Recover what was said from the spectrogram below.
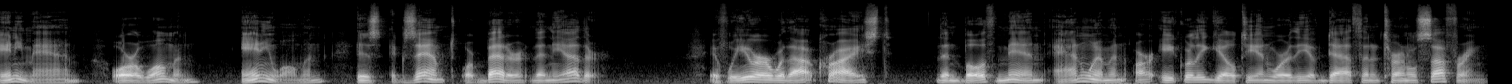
any man, or a woman, any woman, is exempt or better than the other. If we are without Christ, then both men and women are equally guilty and worthy of death and eternal suffering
